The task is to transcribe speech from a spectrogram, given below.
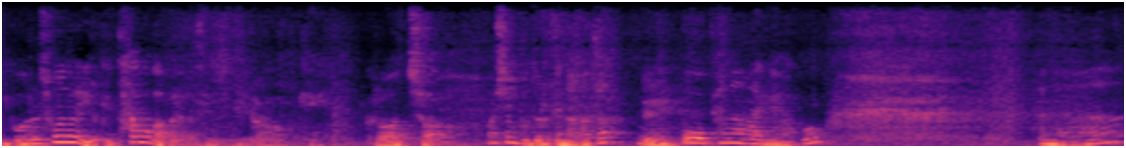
이거를 손을 이렇게 타고 가봐요, 선생님. 이렇게. 그렇죠. 훨씬 부드럽게 나가죠? 네. 호 편안하게 하고 하나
